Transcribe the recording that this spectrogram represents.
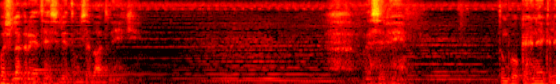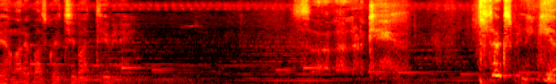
खुश लग रहे थे, इसलिए तुमसे बात नहीं की। वैसे भी, तुमको कहने के लिए हमारे पास कोई अच्छी बात थी भी नहीं। साला लड़की सेक्स भी नहीं किया।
